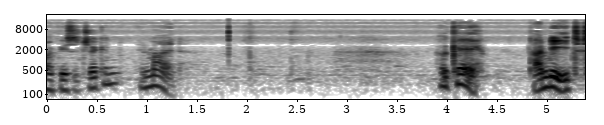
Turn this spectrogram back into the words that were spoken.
My piece of chicken and mine. Okay, time to eat.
